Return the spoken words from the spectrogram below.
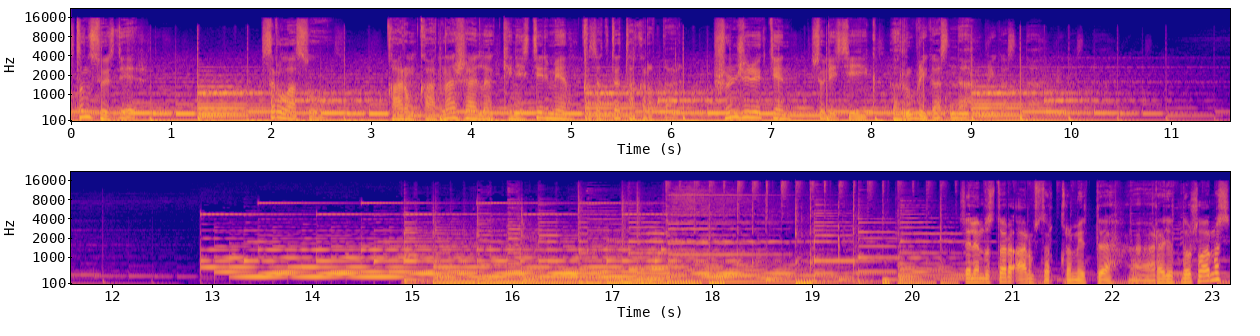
Алтын сөздер. Сырласу қарым қатынас жайлы кеңестер мен қызықты тақырыптар. Шын жүректен сөйлесейік рубрикасында. Сәлем достар армысыздар құрметті ә, радио тыңдаушыларымыз.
